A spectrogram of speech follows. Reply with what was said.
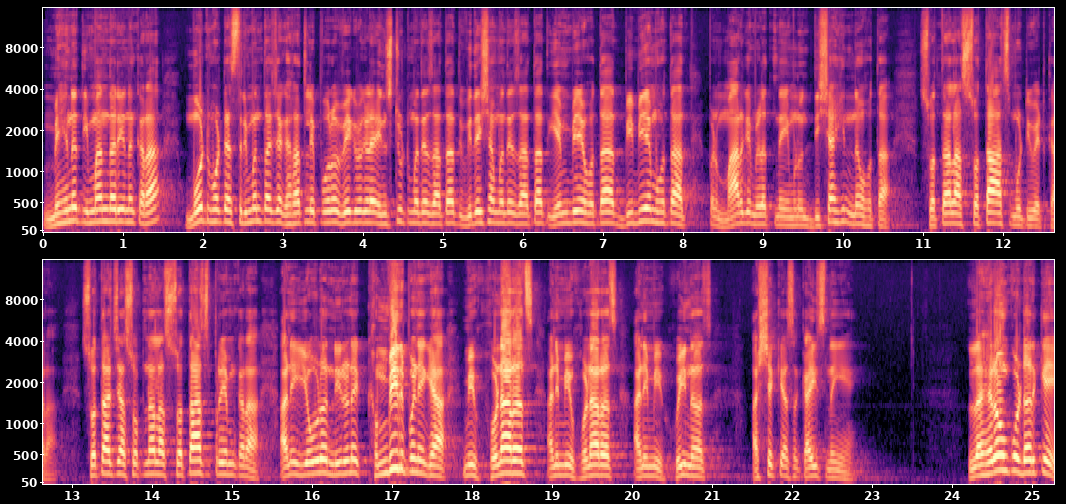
मेहनत इमानदारीनं करा. मोठमोठ्या श्रीमंताच्या घरातले पोरं वेगवेगळ्या इन्स्टिट्यूटमध्ये जातात विदेशामध्ये जातात एम बी ए होतात बी बी एम होतात पण मार्ग मिळत नाही म्हणून दिशाहीन न होता स्वतःला स्वतःच मोटिवेट करा. स्वतःच्या स्वप्नाला स्वतःच प्रेम करा आणि एवढं निर्णय खंबीरपणे घ्या मी होणारच आणि मी होणारच आणि मी होईनच. अशक्य असं काहीच नाही आहे लहरों को डर के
